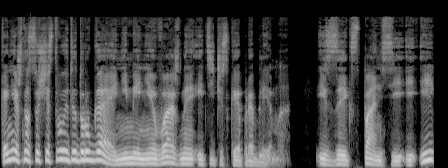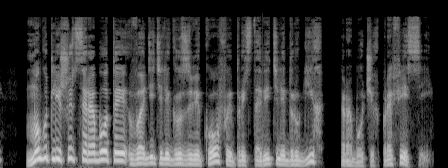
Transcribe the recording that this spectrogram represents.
Конечно, существует и другая, не менее важная этическая проблема. Из-за экспансии ИИ могут лишиться работы водители грузовиков и представители других рабочих профессий.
